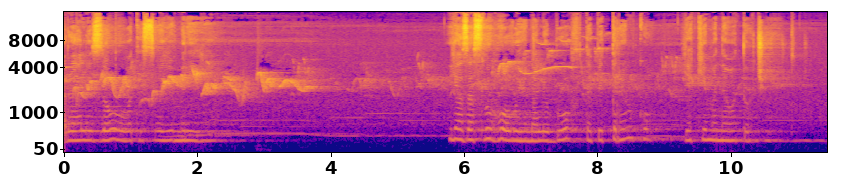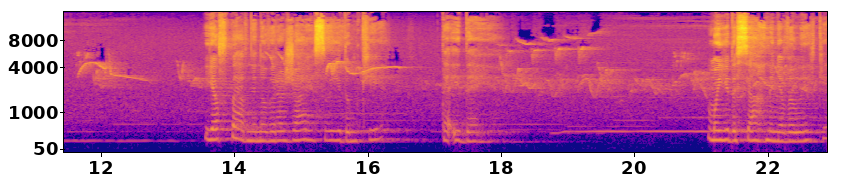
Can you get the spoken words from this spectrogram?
реалізовувати свої мрії. Я заслуговую на любов та підтримку, які мене оточують. Я впевнено виражаю свої думки та ідеї. Мої досягнення великі,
